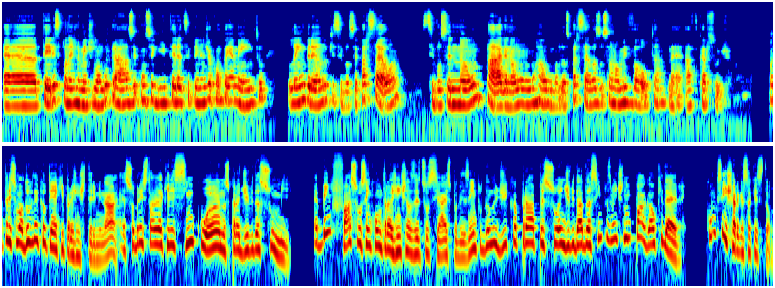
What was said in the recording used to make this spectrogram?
é ter esse planejamento de longo prazo e conseguir ter a disciplina de acompanhamento, lembrando que se você parcela, se você não paga, não honra alguma das parcelas, o seu nome volta né, a ficar sujo. Patrícia, uma dúvida que eu tenho aqui pra gente terminar é sobre a história daqueles cinco anos para a dívida sumir. É bem fácil você encontrar a gente nas redes sociais, por exemplo, dando dica para a pessoa endividada simplesmente não pagar o que deve. Como que você enxerga essa questão?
